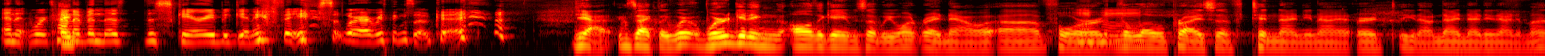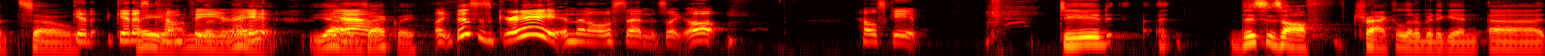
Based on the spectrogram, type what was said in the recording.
And it, we're kind of in the, the scary beginning phase where everything's okay. Yeah, exactly. We're we're getting all the games that we want right now uh, for mm-hmm. the low price of ten ninety nine or you know nine ninety nine a month. So get get us hey, comfy, right? Yeah, yeah, exactly. Like this is great, and then all of a sudden it's like, oh, hellscape. Dude, uh, this is off track a little bit again. Uh,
